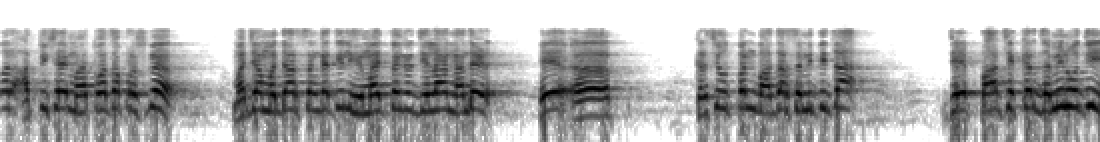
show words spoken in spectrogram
वर अतिशय महत्त्वाचा प्रश्न माझ्या मतदारसंघातील हिमायतनगर जिल्हा नांदेड हे कृषी उत्पन्न बाजार समितीचा जे पाच एकर जमीन होती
